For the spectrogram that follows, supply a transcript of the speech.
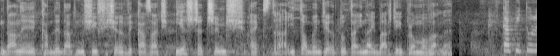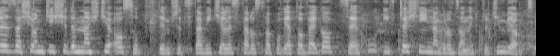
dany kandydat musi się wykazać jeszcze czymś ekstra i to będzie tutaj najbardziej promowane. W kapitule zasiądzie 17 osób, w tym przedstawiciele Starostwa Powiatowego, cechu i wcześniej nagrodzonych przedsiębiorców.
